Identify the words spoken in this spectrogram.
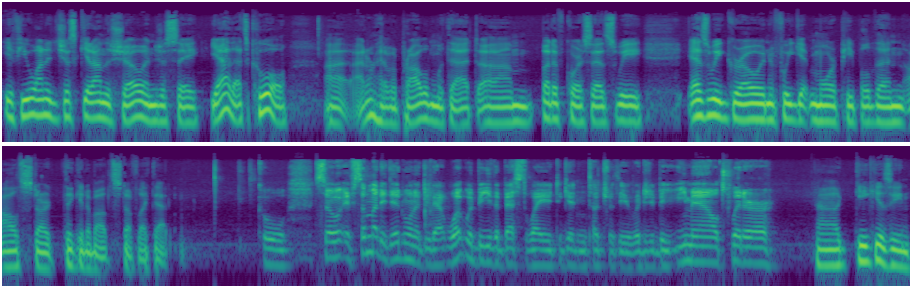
if you want to just get on the show and just say yeah that's cool. Uh, i don't have a problem with that. Um, but of course as we as we grow and if we get more people then i'll start thinking about stuff like that. Cool. So if somebody did want to do that what would be the best way to get in touch with you? Would it be email twitter? Uh, geekazine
